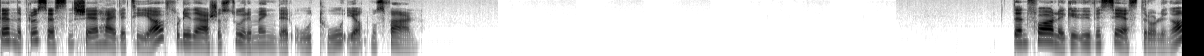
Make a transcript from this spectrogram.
Denne prosessen skjer hele tida fordi det er så store mengder O2 i atmosfæren. Den farlige UVC-strålinga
